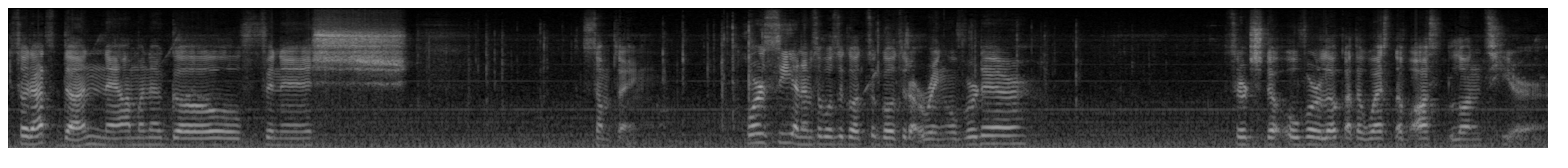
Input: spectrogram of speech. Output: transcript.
So that's done. Now I'm gonna go finish something. Horsey, and I'm supposed to go to go to that ring over there. Search the overlook at the west of Ostlontir.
